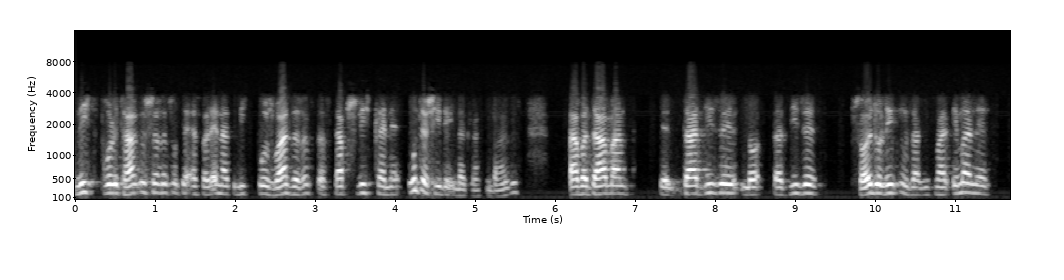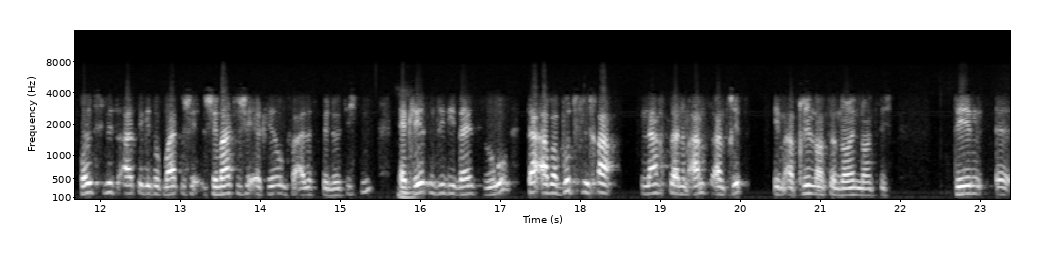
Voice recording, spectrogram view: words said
nichts Proletarischeres und der FLN hatte nichts Bourgeoiseres. Das gab schlicht keine Unterschiede in der Klassenbasis. Aber da man, da diese, da diese Pseudolinken, sage ich mal, immer eine volkswirtsartige, dogmatische, schematische Erklärung für alles benötigten, mhm. erklärten sie die Welt so, da aber Bouteflika nach seinem Amtsantritt im April 1999 den äh,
